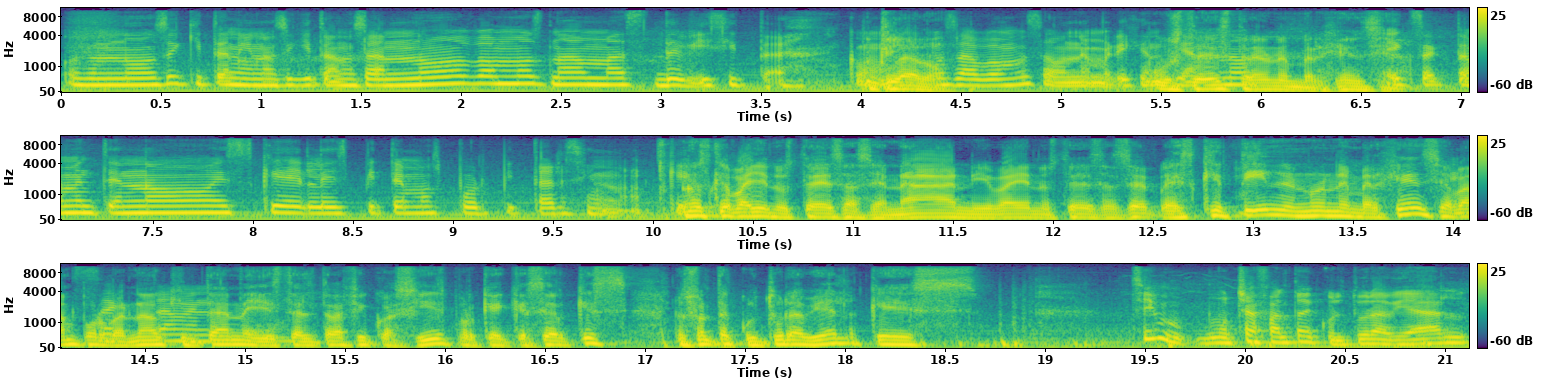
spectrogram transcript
o sea, no se quitan y no se quitan, o sea, no vamos nada más de visita, como, Claro. o sea, vamos a una emergencia. Ustedes no- traen una emergencia. Exactamente, no es que les pitemos por pitar, sino que... No es que vayan ustedes a cenar ni vayan ustedes a hacer, es que tienen una emergencia, van por Bernardo. Quintana y está el tráfico así, es porque hay que hacer, ¿qué es? Nos falta cultura vial, ¿qué es? Sí, mucha falta de cultura vial.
